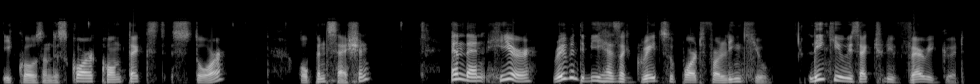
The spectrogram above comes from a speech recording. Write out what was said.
equals underscore context store open session. And then here, RavenDB has a great support for LINQ. LINQ is actually very good.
